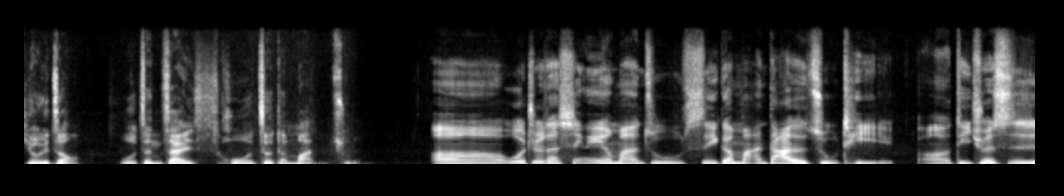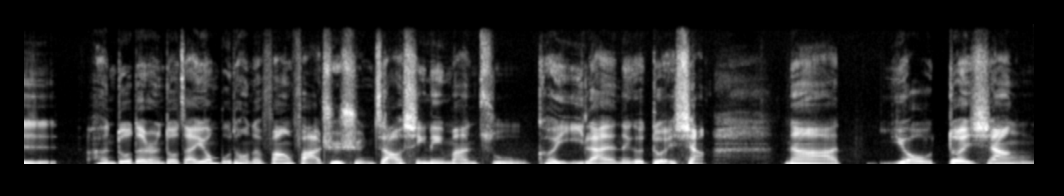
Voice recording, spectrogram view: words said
有一种我正在活着的满足。呃，我觉得心灵的满足是一个蛮大的主题。呃，的确是很多的人都在用不同的方法去寻找心灵满足可以依赖的那个对象。那有对象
